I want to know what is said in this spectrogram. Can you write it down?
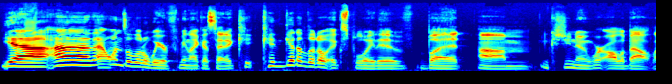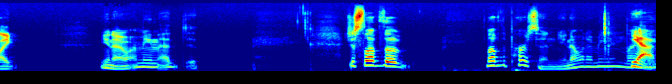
Yeah, uh, that one's a little weird for me. Like I said, it c- can get a little exploitive, but um, because you know we're all about like, you know, I mean, I, it- just love the love the person. You know what I mean? Like, Yeah.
